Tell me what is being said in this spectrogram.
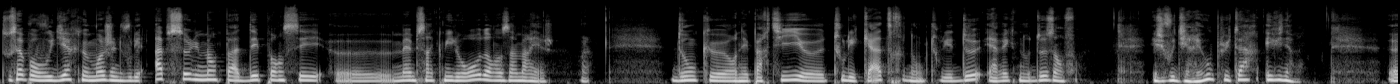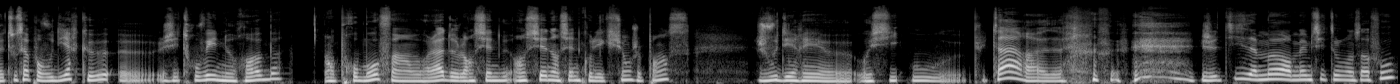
tout ça pour vous dire que moi, je ne voulais absolument pas dépenser euh, même 5000 euros dans un mariage. Voilà. Donc, euh, on est partis euh, tous les quatre, donc tous les deux, et avec nos deux enfants. Et je vous dirai où plus tard, évidemment. tout ça pour vous dire que j'ai trouvé une robe en promo, enfin voilà, de l'ancienne ancienne, ancienne collection, je pense, je vous dirai euh, aussi où euh, plus tard. je tease à mort, même si tout le monde s'en fout.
